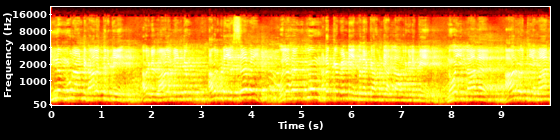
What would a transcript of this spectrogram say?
இன்னும் நூறாண்டு காலத்திற்கு அவர்கள் வாழ வேண்டும். அவர்களுடைய சேவை உலகெங்கும் நடக்க வேண்டும் என்பதற்காக வேண்டிய அல்ல அவர்களுக்கு நோய் இல்லாத ஆரோக்கியமான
